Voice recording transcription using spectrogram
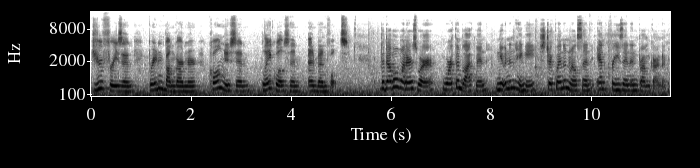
Drew Friesen, Braden Bumgardner, Cole Newson, Blake Wilson, and Ben Foltz. The double winners were Worth and Blackman, Newton and Hingy, Strickland and Wilson, and Friesen and Bumgardner.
